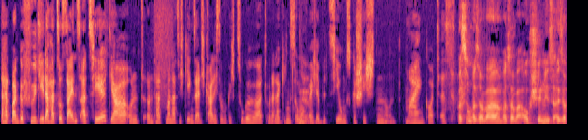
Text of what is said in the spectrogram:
da hat man gefühlt, jeder hat so seins erzählt, ja, und, und hat, man hat sich gegenseitig gar nicht so wirklich zugehört. Oder da ging es um ja. irgendwelche Beziehungsgeschichten und mein Gott, es. Was, was aber, was aber auch schön ist, also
